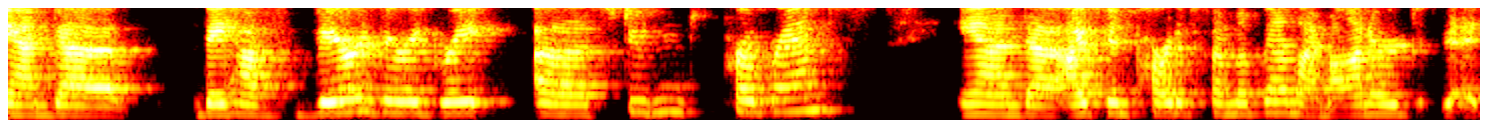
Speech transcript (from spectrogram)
And uh, they have very, very great uh, student programs and uh, I've been part of some of them. I'm honored, uh,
